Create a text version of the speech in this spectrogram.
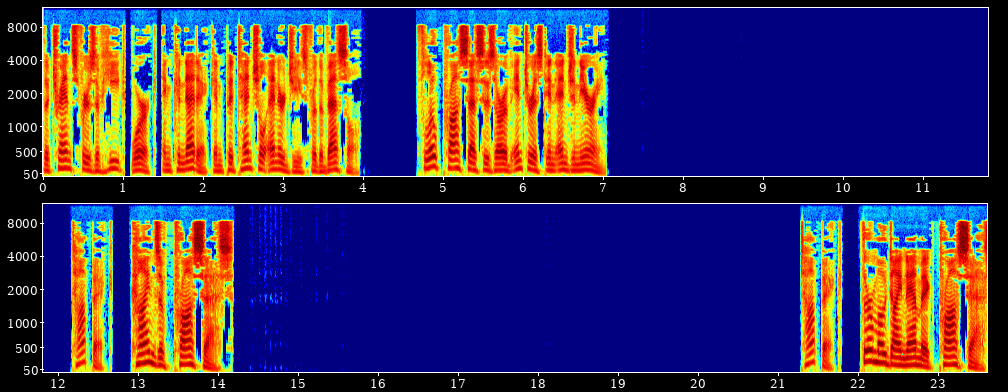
the transfers of heat, work, and kinetic and potential energies for the vessel. Flow processes are of interest in engineering. Topic: Kinds of process. Topic: Thermodynamic process.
